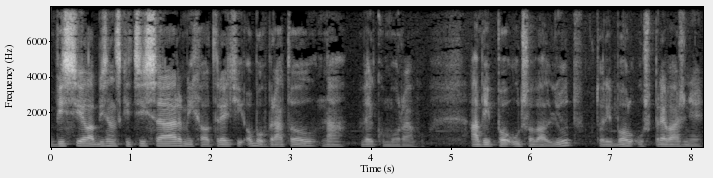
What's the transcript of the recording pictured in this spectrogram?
vysiela byzantský cisár Michal III oboch bratov na Veľkú Moravu, aby poučoval ľud, ktorý bol už prevažne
